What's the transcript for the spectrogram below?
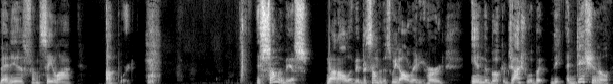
that is, from Selah upward. Some of this, not all of it, but some of this we'd already heard in the book of Joshua, but the additional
